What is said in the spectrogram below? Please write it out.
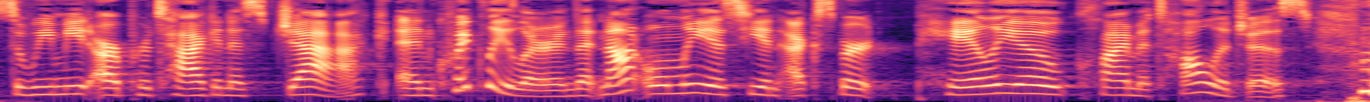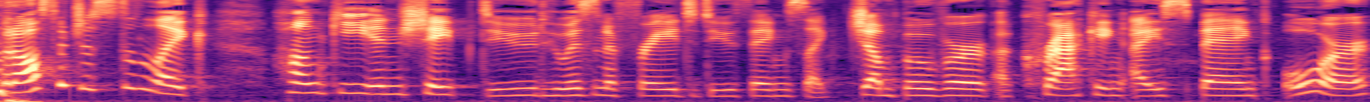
So we meet our protagonist Jack and quickly learn that not only is he an expert paleoclimatologist, but also just a like hunky in shape dude who isn't afraid to do things like jump over a cracking ice bank or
